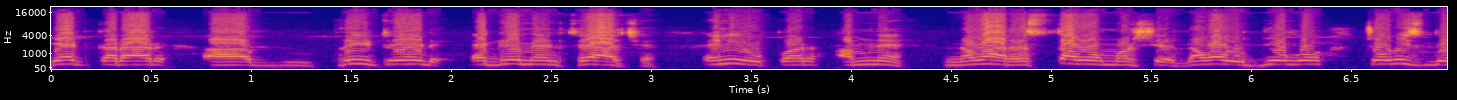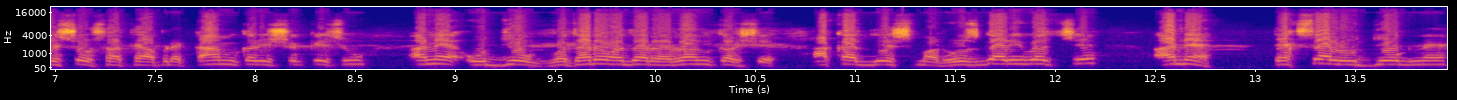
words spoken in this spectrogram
ગેટ કરાર ફ્રી ટ્રેડ એગ્રીમેન્ટ થયા છે, એની ઉપર અમને નવા રસ્તાઓ મળશે, નવા ઉદ્યોગો ચોવીસ દેશો સાથે આપણે કામ કરી શકીશું અને ઉદ્યોગ વધારે વધારે રન કરશે. આખા દેશમાં રોજગારી વધશે અને ટેક્સટાઇલ ઉદ્યોગને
